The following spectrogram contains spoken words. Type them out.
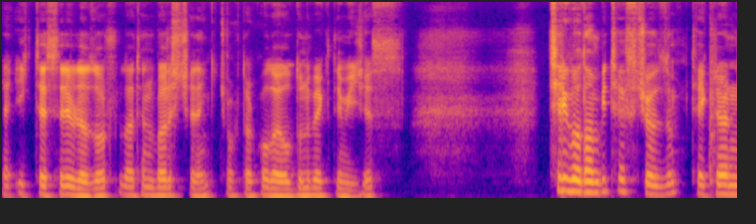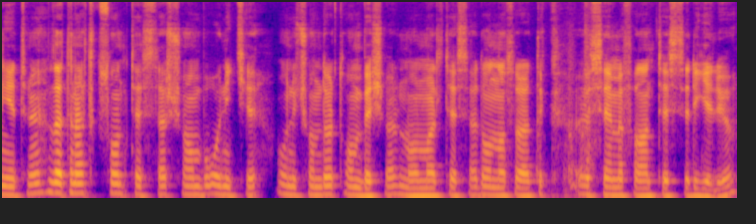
Ya ilk testleri bile zor. Zaten Barış Çelenk çok da kolay olduğunu beklemeyeceğiz. Trigo'dan bir test çözdüm. Tekrar niyetine. Zaten artık son testler. Şu an bu 12, 13, 14, 15 var. Normal testlerde. Ondan sonra artık ÖSYM falan testleri geliyor.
